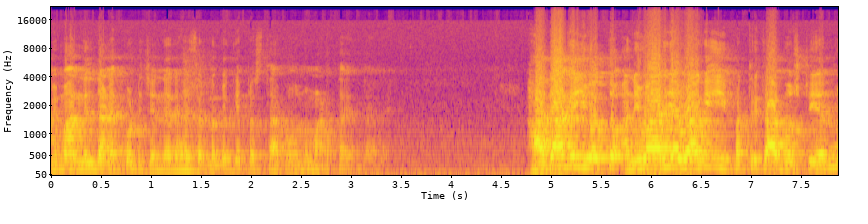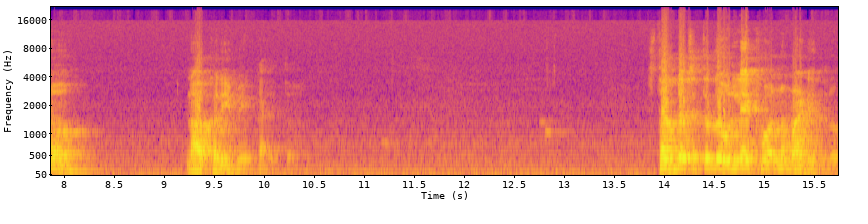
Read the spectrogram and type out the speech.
ವಿಮಾನ ನಿಲ್ದಾಣ ಕೋಟಿ ಚೆನ್ನೈನ ಹೆಸರಿನ ಬಗ್ಗೆ ಪ್ರಸ್ತಾಪವನ್ನು ಮಾಡ್ತಾ ಇದ್ದಾರೆ. ಹಾಗಾಗಿ ಇವತ್ತು ಅನಿವಾರ್ಯವಾಗಿ ಈ ಪತ್ರಿಕಾಗೋಷ್ಠಿಯನ್ನು ನಾವು ಕರೀಬೇಕಾಯಿತು. ಸ್ತಬ್ಧ ಚಿತ್ರದ ಉಲ್ಲೇಖವನ್ನು ಮಾಡಿದ್ರು.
